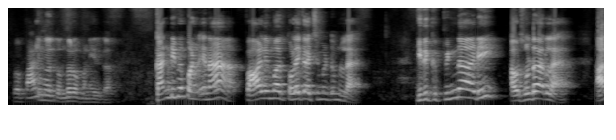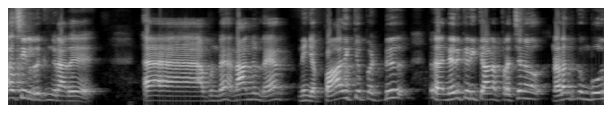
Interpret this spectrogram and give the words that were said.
இப்போ பாலிமர் தொந்தரவு பண்ணியிருக்கா? கண்டிப்பா பண்ண ஏன்னா பாலிமர் தொலைக்காட்சி மட்டும் இல்ல இதுக்கு பின்னாடி அவர் சொல்றாருல அரசியல் இருக்குங்கிறாரு. அப்படின்னு நான் சொல்றேன். நீங்க பாதிக்கப்பட்டு நெருக்கடிக்கான பிரச்சனை நடந்துக்கும் போது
